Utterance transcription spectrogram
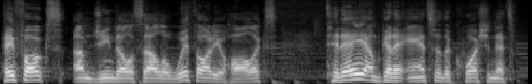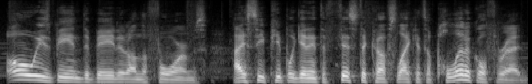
Hey folks, I'm Gene DellaSala with Audioholics. Today I'm going to answer the question that's always being debated on the forums. I see people get into fisticuffs like it's a political thread.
